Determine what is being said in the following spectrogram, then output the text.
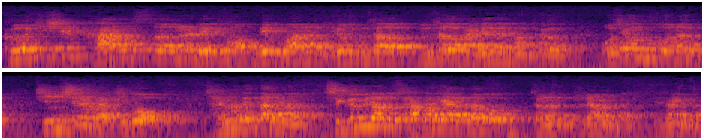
거짓일 가능성을 내포, 내포하는 이런 문서가, 문서가 발견된 만큼 오세훈 후보는 진실을 밝히고 잘못했다면 지금이라도 사과해야 한다고 저는 주장합니다. 이상입니다.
